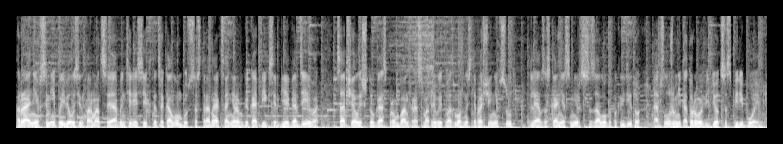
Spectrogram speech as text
ранее в СМИ появилась информация об интересе к ТЦ «Колумбус» со стороны акционеров ГК «Пик» Сергея Гордеева. Сообщалось, что «Газпромбанк» рассматривает возможность обращения в суд для взыскания с МИР с залога по кредиту, обслуживание которого ведется с перебоями.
